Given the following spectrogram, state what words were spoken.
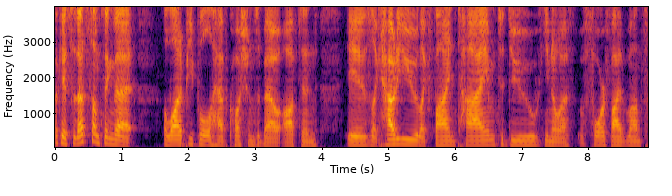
Okay, so that's something that a lot of people have questions about often is like how do you like find time to do you know a four or five month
